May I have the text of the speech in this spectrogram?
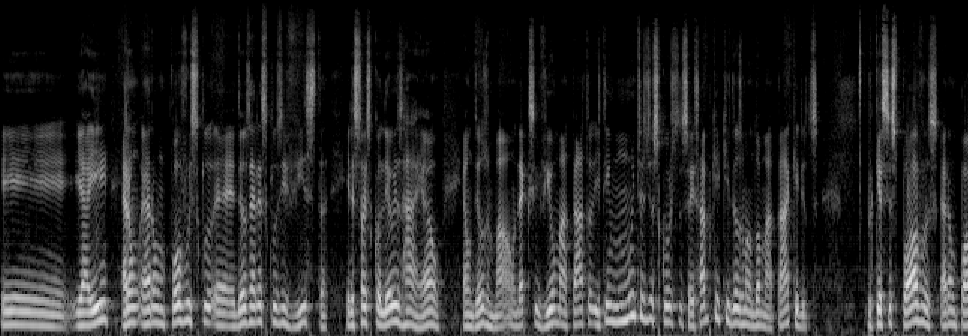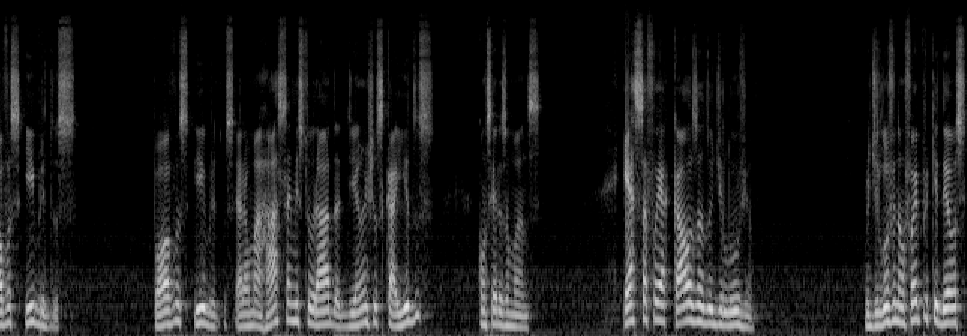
E, e aí era um, era um povo, exclu, é, Deus era exclusivista, ele só escolheu Israel, é um Deus mau, onde é que se viu matar? E tem muitos discursos disso aí. Sabe o que, que Deus mandou matar, queridos? Porque esses povos eram povos híbridos. Povos híbridos. Era uma raça misturada de anjos caídos com seres humanos. Essa foi a causa do dilúvio. O dilúvio não foi porque Deus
